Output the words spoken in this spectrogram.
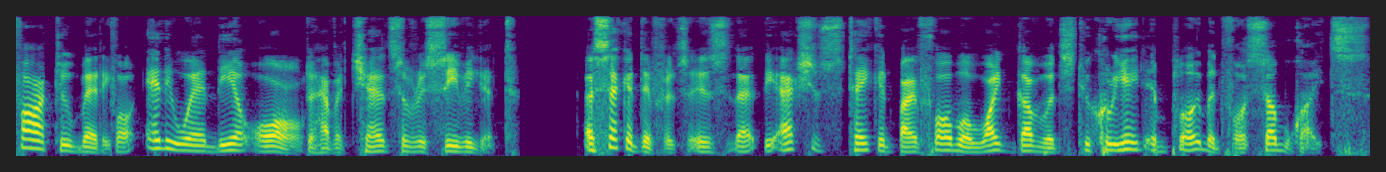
far too many for anywhere near all to have a chance of receiving it. A second difference is that the actions taken by former white governments to create employment for some whites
